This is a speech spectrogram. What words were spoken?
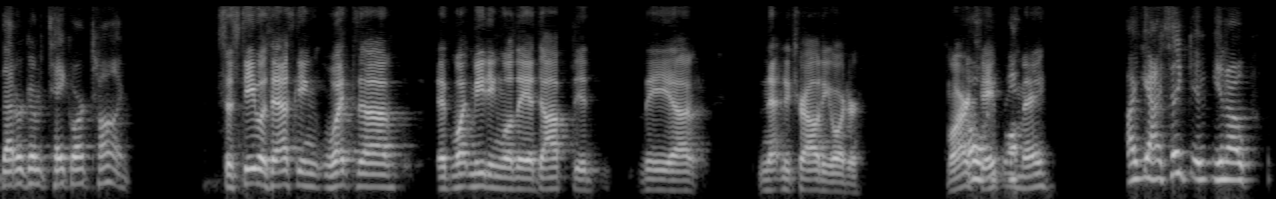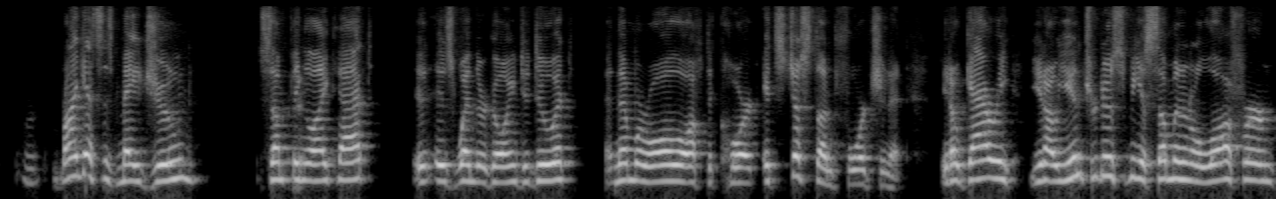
that are going to take our time. So Steve was asking what uh, at what meeting will they adopt the the uh, net neutrality order? March, Oh, April, I- May? I, yeah, I think, you know, my guess is May, June, something like that is when they're going to do it. And then we're all off the court. It's just unfortunate. You know, Gary, you know, you introduced me as someone in a law firm,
